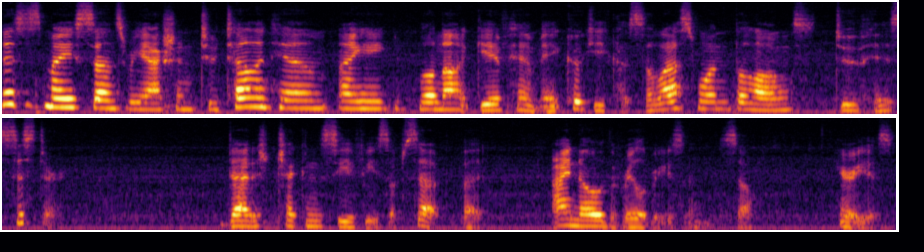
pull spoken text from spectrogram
This is my son's reaction to telling him I will not give him a cookie because the last one belongs to his sister. Dad is checking to see if he's upset, but I know the real reason, so here he is.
